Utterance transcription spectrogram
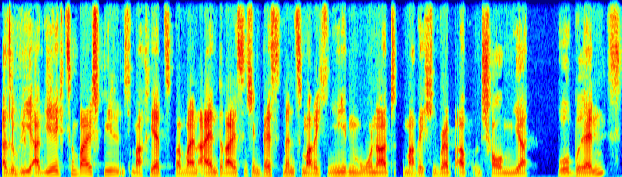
Also okay. wie agiere ich zum Beispiel? Ich mache jetzt bei meinen 31 Investments, mache ich jeden Monat, mache ich ein Wrap-up und schaue mir, wo brennt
